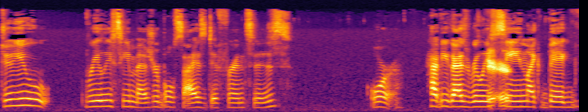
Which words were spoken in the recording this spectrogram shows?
Do you really see measurable size differences? Or have you guys really seen like big,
